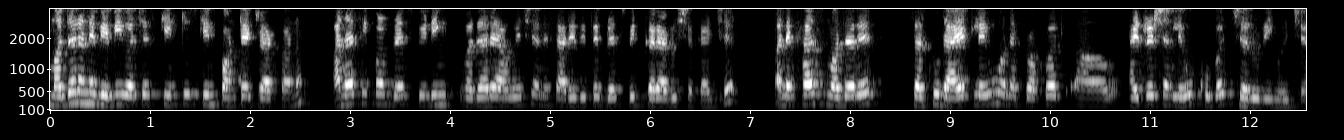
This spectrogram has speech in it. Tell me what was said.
મધર અને બેબી વચ્ચે સ્કિન ટુ સ્કિન કોન્ટેક્ટ રાખવાનો, આનાથી પણ બ્રેસ્ટ ફીડિંગ વધારે આવે છે અને સારી રીતે બ્રેસ્ટ ફીડ કરાવી શકાય છે. અને ખાસ મધરે સરખું ડાયટ લેવું અને પ્રોપર હાઇડ્રેશન લેવું ખૂબ જ જરૂરી હોય છે.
